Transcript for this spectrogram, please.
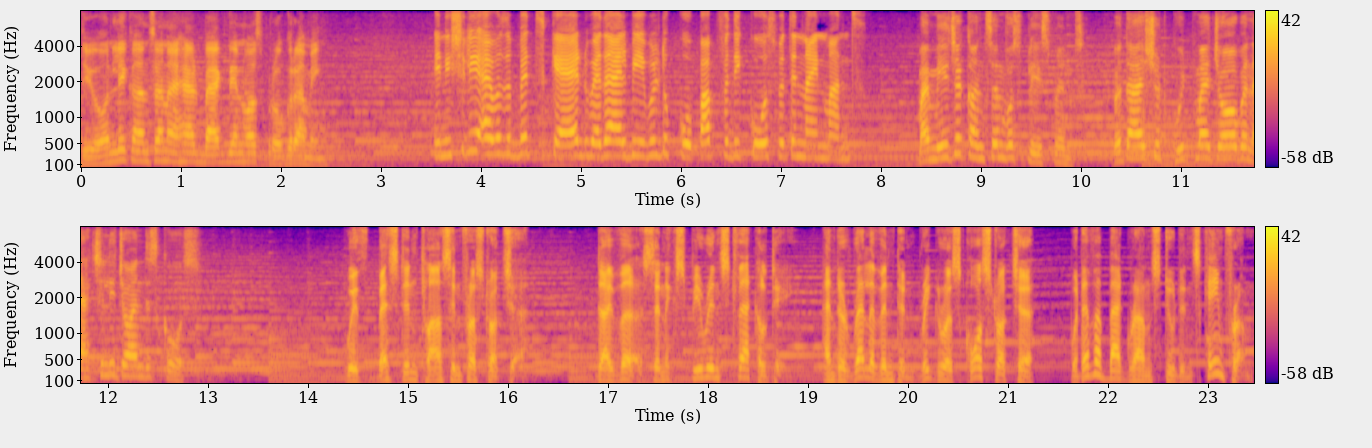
The only concern I had back then was programming. Initially, I was a bit scared whether I'll be able to cope up with the course within 9 months. My major concern was placements, whether I should quit my job and actually join this course. With best-in-class infrastructure, diverse and experienced faculty, and a relevant and rigorous course structure, whatever background students came from,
